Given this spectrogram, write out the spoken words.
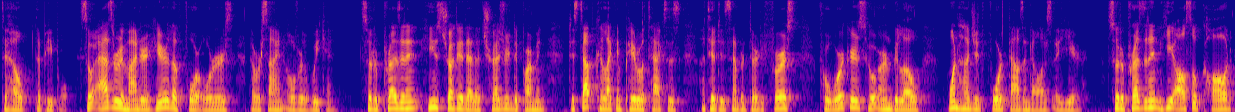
to help the people. So as a reminder, here are the four orders that were signed over the weekend. So the president, he instructed at the Treasury Department to stop collecting payroll taxes until December 31st for workers who earn below $104,000 a year. So the president, he also called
